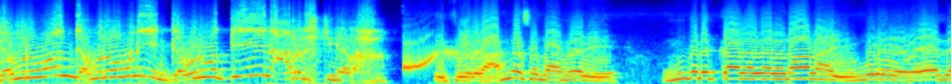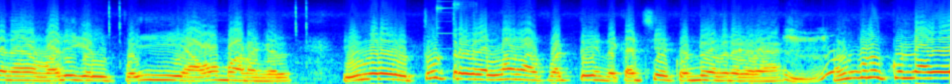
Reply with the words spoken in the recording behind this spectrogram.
கௌரவம் கௌரவம்னு என் கௌரவத்தையே ஆரம்பிச்சிட்டீங்களா இப்ப இதுல அண்ணன் சொன்ன மாதிரி உங்களுக்காக தானடா நான் இவ்வளவு வேதனை வலிகள் பொய் அவமானங்கள் இவ்வளவு தூற்றல் எல்லாம் நான் பட்டு இந்த கட்சியை கொண்டு வந்திருக்கிறேன். உங்களுக்குள்ளாவே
